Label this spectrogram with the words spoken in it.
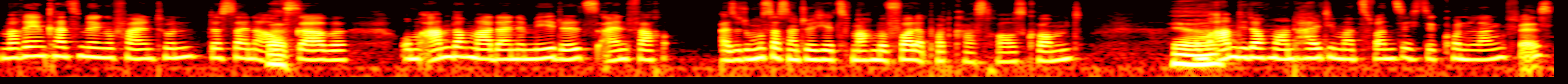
Marien, kannst du mir einen Gefallen tun? Das ist deine Was? Aufgabe. Umarm doch mal deine Mädels einfach. Also du musst das natürlich jetzt machen, bevor der Podcast rauskommt. Ja. Umarm die doch mal und halt die mal 20 Sekunden lang fest.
